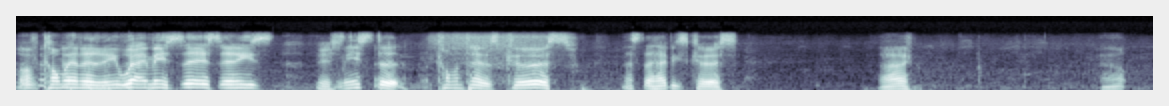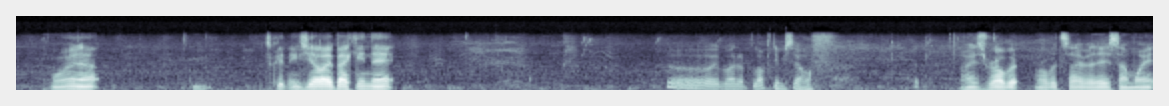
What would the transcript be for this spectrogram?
I've commented and he won't miss this, and he's Missed. Missed it. Commentator's curse. That's the happy's curse. Oh. Well, Werner. It's getting his yellow back in there. Oh, he might have blocked himself. Where's Robert? Robert's over there somewhere.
